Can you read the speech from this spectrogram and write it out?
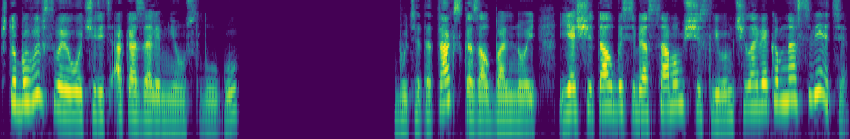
чтобы вы, в свою очередь, оказали мне услугу. «Будь это так, — сказал больной, — я считал бы себя самым счастливым человеком на свете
